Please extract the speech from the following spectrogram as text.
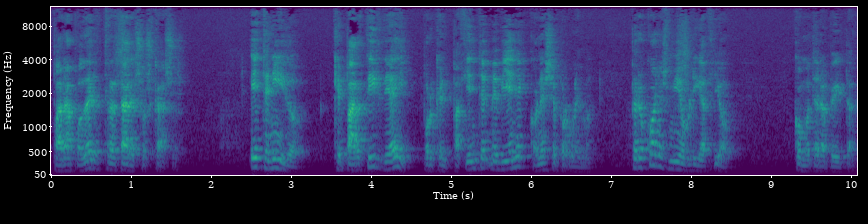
para poder tratar esos casos, he tenido que partir de ahí, porque el paciente me viene con ese problema. Pero ¿cuál es mi obligación como terapeuta?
